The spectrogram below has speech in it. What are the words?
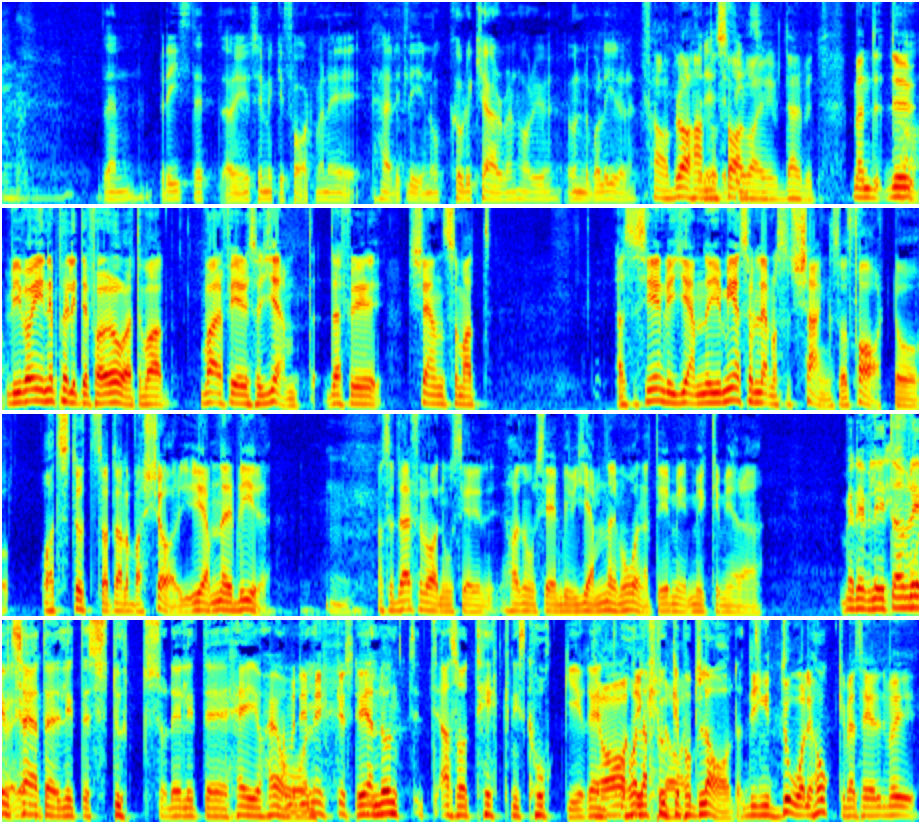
den Bristedt, är ju ser mycket fart men det är härligt liren. Och Cody Carven har ju underbar lirare. Fan vad bra han Det- och Sar var i derbyt. Men du- Ja. vi var inne på det lite förra året. Det var, varför är det så jämnt? Därför det känns som att alltså serien blir jämnare. Ju mer som lämnas åt chans och fart och, och att studs och att alla bara kör, ju jämnare blir det. Mm. Alltså därför var nog serien, har nog serien blivit jämnare med åren. Att det är my- mycket mera... Men det är väl lite överdrivet att säga att det är lite studs och det är lite hej och hå. Ja, men det är mycket... Det är ändå en alltså, teknisk hockey, rent Ja, att hålla pucken på bladet. Det är ingen dålig hockey, men jag säger, det var ju,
